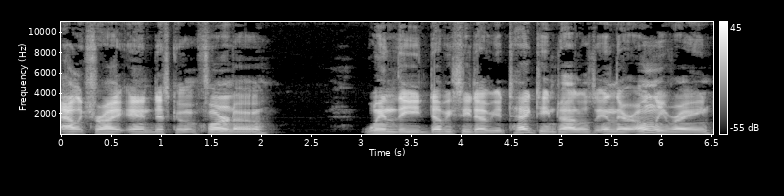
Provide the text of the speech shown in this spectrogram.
Alex Wright and Disco Inferno win the WCW Tag Team titles in their only reign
